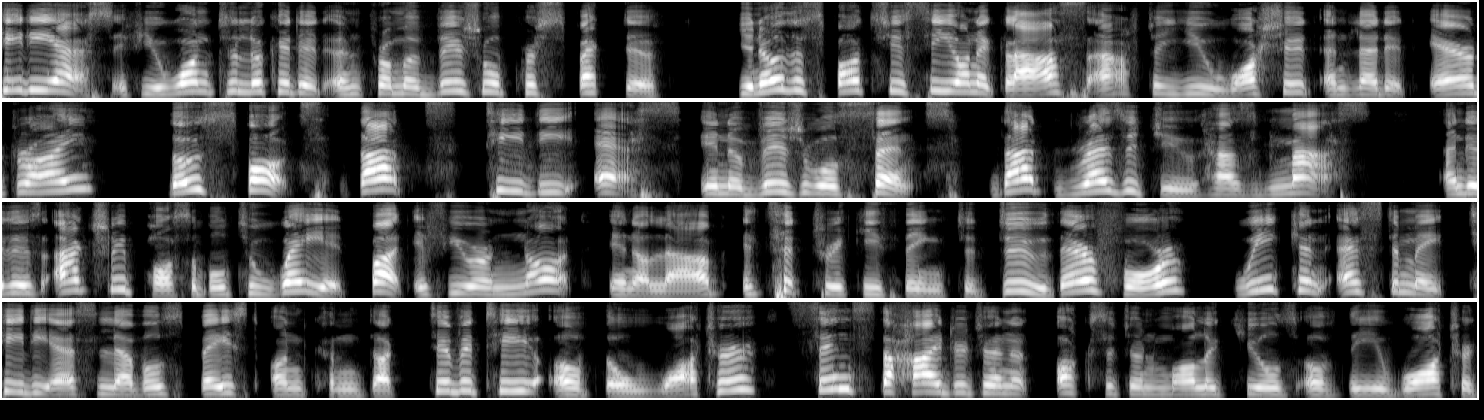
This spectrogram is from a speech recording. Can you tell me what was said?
TDS, if you want to look at it and from a visual perspective, you know the spots you see on a glass after you wash it and let it air dry? Those spots, that's TDS in a visual sense. That residue has mass and it is actually possible to weigh it. But if you are not in a lab, it's a tricky thing to do. Therefore, we can estimate TDS levels based on conductivity of the water since the hydrogen and oxygen molecules of the water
